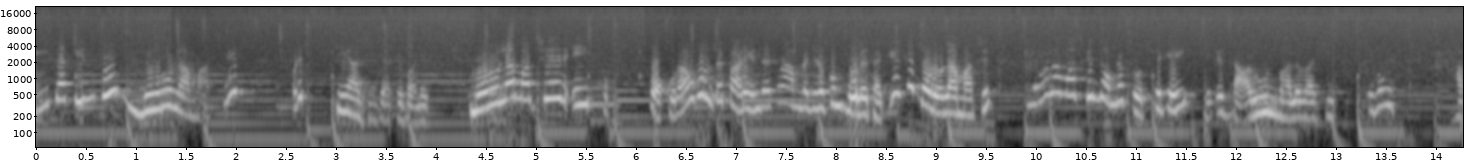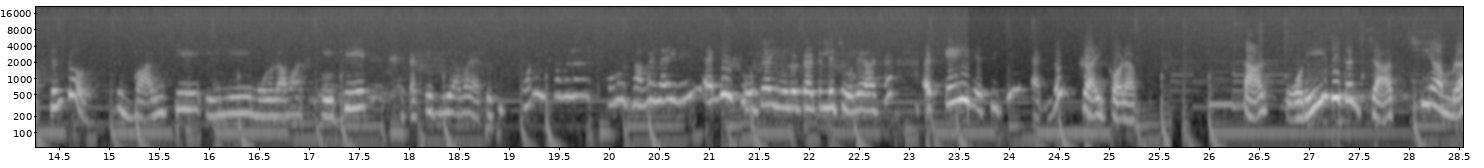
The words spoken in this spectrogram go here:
এইটা কিন্তু মোরলা মাছের মানে পেঁয়াজি যাকে বলে। মোরলা মাছের এই পকোড়াও বলতে পারেন। দেখো, আমরা যেরকম বলে থাকি এটা মোরলা মাছের। মোরলা মাছ কিন্তু আমরা প্রত্যেকেই খেতে দারুণ ভালোবাসি। এবং ভাবছেন তো, যে বাড়িতে এনে মোরলা মাছ কেটে সেটাকে দিয়ে আবার এত কিছু অনেক ঝামেলা, কোনো ঝামেলাই নেই। একদম সোজা ইয়েলো টাটেলে চলে আসা আর এই রেসিপি একদম ট্রাই করা। তারপরেই যেটা যাচ্ছি আমরা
